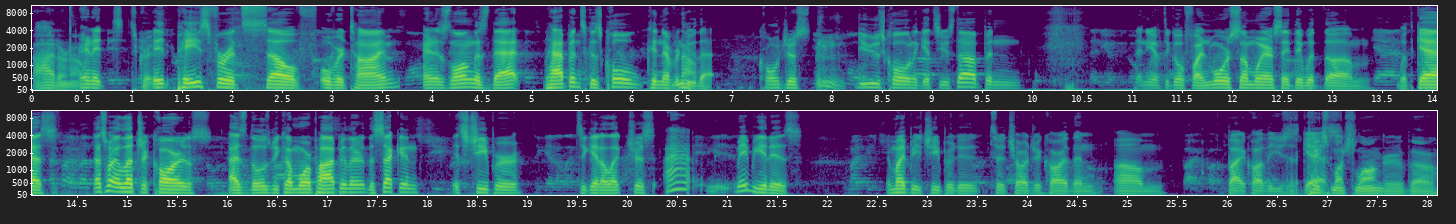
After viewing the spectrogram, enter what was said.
I don't know. and it It's crazy. it pays for itself over time. And as long as that happens, because coal can never No. do that. Coal just You use coal and it gets used up, and then you have to go find more somewhere. Same thing with um with gas. That's why electric cars, as those become more popular, the second it's cheaper to get electricity. Ah, maybe it is. It might be cheaper to to charge your car than um buy a car that uses gas. takes much longer though.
